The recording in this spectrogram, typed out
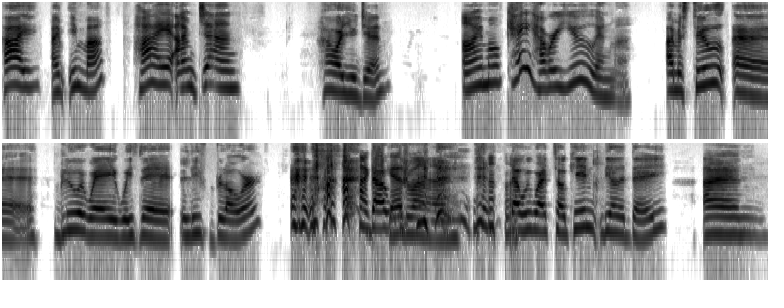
Hi, I'm Imma. Hi, I'm Jenn. How are you, Jenn? I'm okay. How are you, Imma? I'm still uh, blew away with the leaf blower. that, Good one. that we were talking the other day, and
